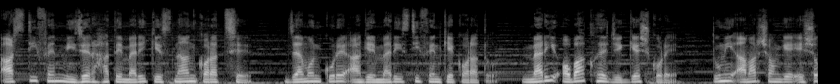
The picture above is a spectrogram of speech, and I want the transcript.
আর স্টিফেন নিজের হাতে ম্যারিকে স্নান করাচ্ছে, যেমন করে আগে ম্যারি স্টিফেনকে করাতো। ম্যারি অবাক হয়ে জিজ্ঞেস করে, তুমি আমার সঙ্গে এসব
